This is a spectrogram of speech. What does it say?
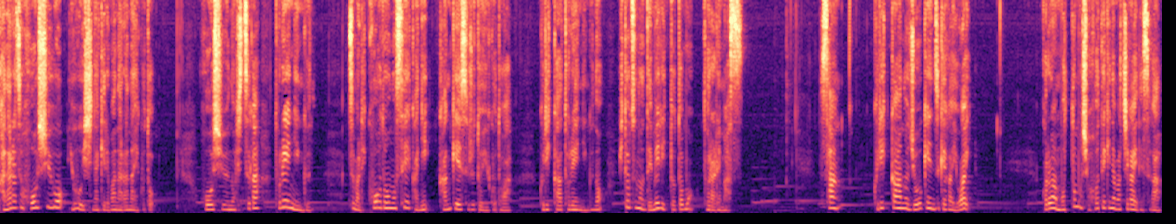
必ず報酬を用意しなければならないこと。報酬の質がトレーニング、つまり行動の成果に関係するということは、クリッカートレーニングの一つのデメリットとも取られます。3、クリッカーの条件付けが弱い。これは最も初歩的な間違いですが、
